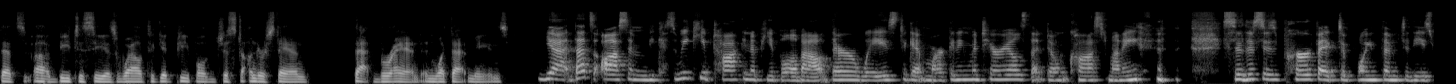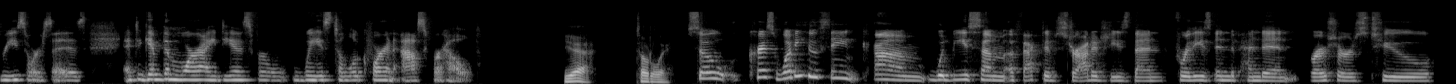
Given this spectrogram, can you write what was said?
that's uh, B2C as well to get people just to understand that brand and what that means. Yeah, that's awesome because we keep talking to people about there are ways to get marketing materials that don't cost money. so this is perfect to point them to these resources and to give them more ideas for ways to look for and ask for help. Yeah, totally. So, Chris, what do you think um, would be some effective strategies then for these independent grocers to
